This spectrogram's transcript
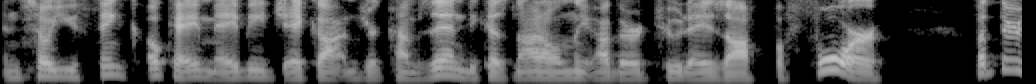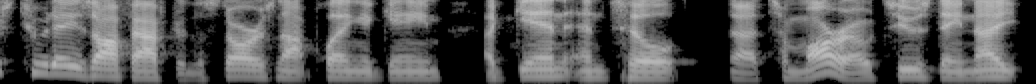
And so you think, okay, maybe Jake Oettinger comes in because not only are there two days off before, but there's two days off after. The Stars not playing a game again until uh, tomorrow, Tuesday night,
